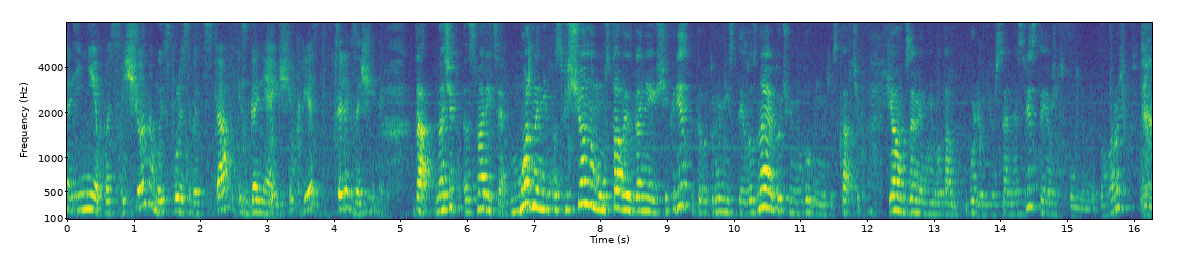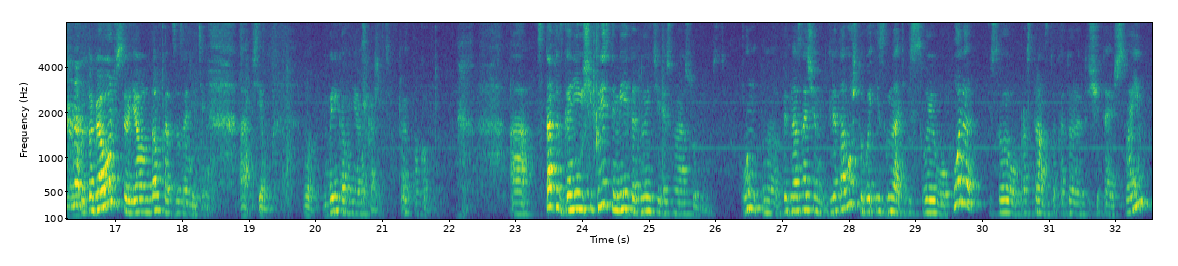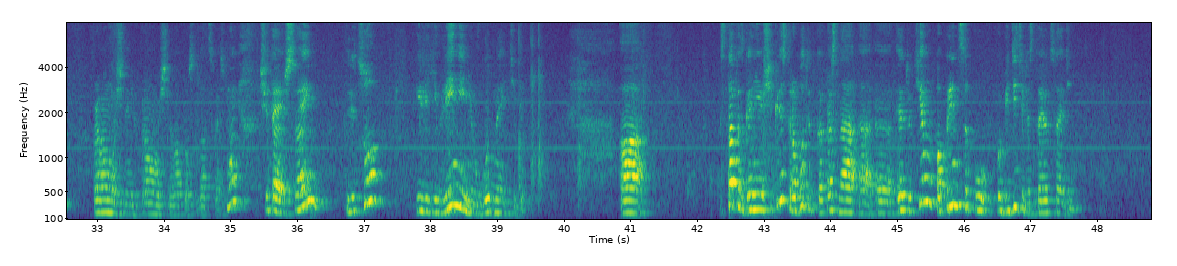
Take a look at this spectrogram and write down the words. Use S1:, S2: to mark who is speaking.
S1: можно ли не посвященному использовать став изгоняющий крест в целях защиты?
S2: Да, значит, смотрите, можно не посвященному устава изгоняющий крест, это вот рунисты его знают, очень удобненький ставчик. Я вам взамен него дам более универсальное средство, я уже вспомнила эту морочку, вспомнила этот договор, все, я вам дам в конце занятия а, всем. Вот, вы никому не расскажете, только а, Став изгоняющий крест имеет одну интересную особенность. Он э, предназначен для того, чтобы изгнать из своего поля, из своего пространства, которое ты считаешь своим, правомочный или правомочный вопрос 28, считаешь своим лицо или явление, неугодное тебе. А став изгоняющий крест работает как раз на э, э, эту тему по принципу победитель остается один.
